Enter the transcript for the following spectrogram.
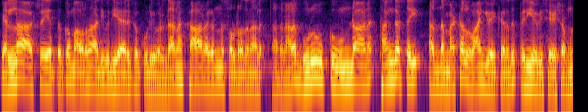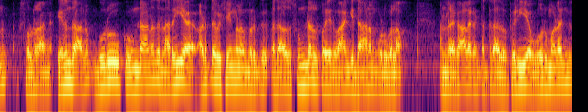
எல்லா அக்ஷயத்துக்கும் அவர் தான் அதிபதியாக இருக்கக்கூடியவர் தனகாரகன்னு சொல்கிறதுனால அதனால் குருவுக்கு உண்டான தங்கத்தை அந்த மெட்டல் வாங்கி வைக்கிறது பெரிய விசேஷம்னு சொல்கிறாங்க இருந்தாலும் குருவுக்கு உண்டானது நிறைய அடுத்த விஷயங்களும் இருக்குது அதாவது சுண்டல் பயிர் வாங்கி தானம் கொடுக்கலாம். அன்றைய காலகட்டத்தில் அது பெரிய ஒரு மடங்கு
